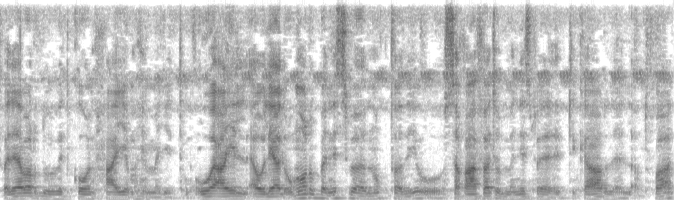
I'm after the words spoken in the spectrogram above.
فده برضو بتكون حاجة مهمة جدا وعي أولياء الأمور بالنسبة للنقطة دي وثقافتهم بالنسبة للابتكار للأطفال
